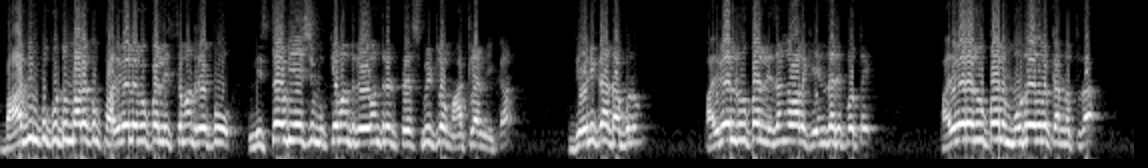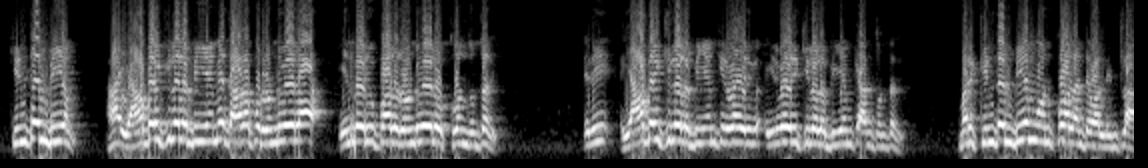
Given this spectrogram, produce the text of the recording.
బాధింపు కుటుంబాలకు పదివేల రూపాయలు ఇస్తామని రేపు లిస్ట్ అవుట్ చేసి ముఖ్యమంత్రి రేవంత్ రెడ్డి ప్రెస్ మీట్లో మాట్లాడినిక దేనికా డబ్బులు? పదివేల రూపాయలు నిజంగా వాళ్ళకి ఏం సరిపోతాయి? పదివేల రూపాయలు మూడు రోజుల కన్నొస్తుందా కింటన్ బియ్యం ఆ యాభై కిలోల బియ్యమే దాదాపు రెండు వేల ఎనభై రూపాయలు రెండు వేల ఒక్కొంది ఉంటుంది. ఇది యాభై కిలోల బియ్యంకి ఇరవై ఇరవై ఐదు కిలోల బియ్యంకి అంత ఉంటుంది. మరి కింటన్ బియ్యం కొనుక్కోవాలంటే వాళ్ళ ఇంట్లో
